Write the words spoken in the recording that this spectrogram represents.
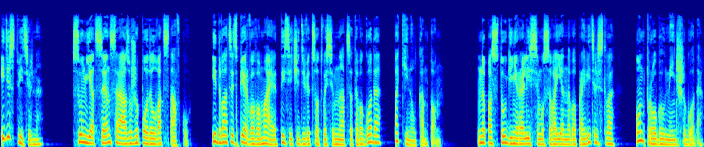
И действительно, Сунь Яцен сразу же подал в отставку и 21 мая 1918 года покинул кантон. На посту генералиссимуса военного правительства он пробыл меньше года.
